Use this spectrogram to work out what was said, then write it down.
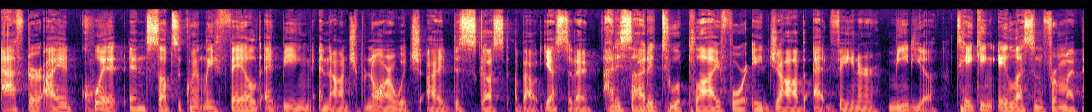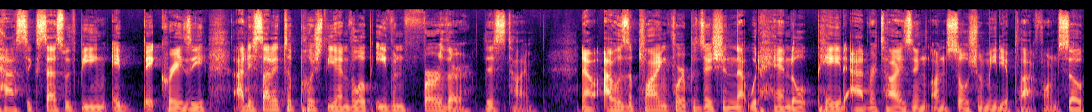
after I had quit and subsequently failed at being an entrepreneur, which I discussed about yesterday, I decided to apply for a job at VaynerMedia. Taking a lesson from my past success with being a bit crazy, I decided to push the envelope even further this time. Now, I was applying for a position that would handle paid advertising on social media platforms. So,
